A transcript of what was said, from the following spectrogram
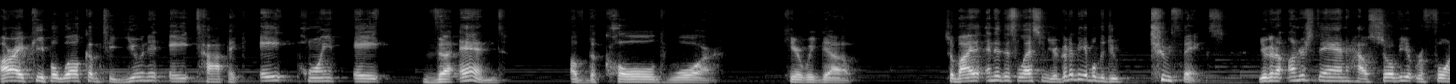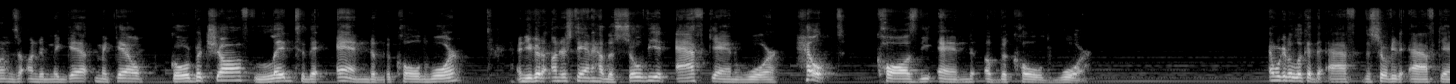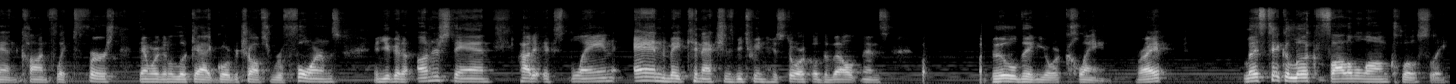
All right, people, welcome to Unit 8, Topic 8.8 The End of the Cold War. Here we go. So, by the end of this lesson, you're going to be able to do two things. You're going to understand how Soviet reforms under Mikhail, Mikhail Gorbachev led to the end of the Cold War. And you're going to understand how the Soviet Afghan War helped cause the end of the Cold War. And we're going to look at the, Af- the Soviet Afghan conflict first. Then we're going to look at Gorbachev's reforms. And you're going to understand how to explain and make connections between historical developments, building your claim, right? Let's take a look, follow along closely.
